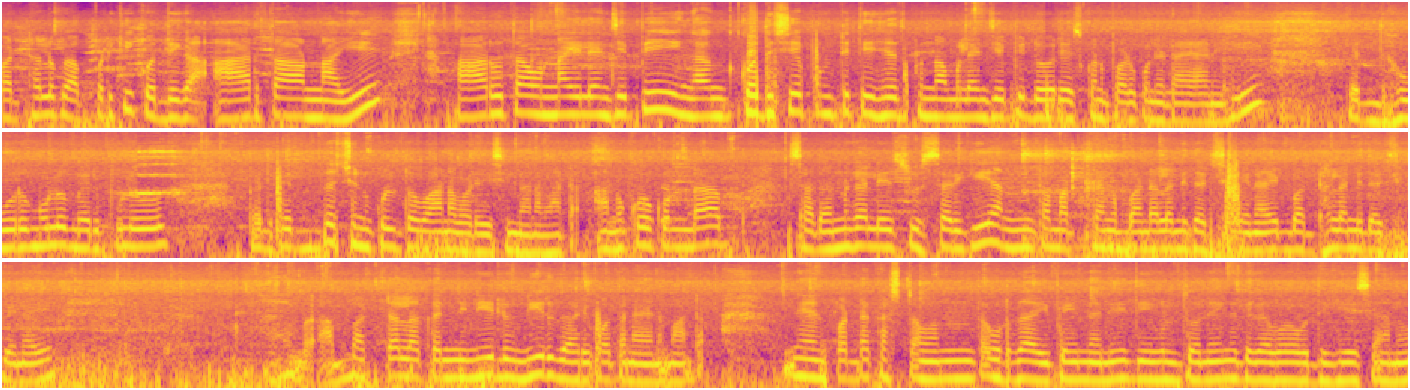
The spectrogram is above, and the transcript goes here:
బట్టలు అప్పటికి కొద్దిగా ఆరుతా ఉన్నాయి. ఆరుతా ఉన్నాయి అని చెప్పి ఇంకా కొద్దిసేపు ఉంటే తీసేసుకుందాములే అని చెప్పి డోర్ వేసుకొని పడుకునే టయానికి. పెద్ద ఉరుములు మెరుపులు పెద్ద పెద్ద చినుకులతో వాన పడేసింది అనమాట అనుకోకుండా సడన్గా లేచి చూసేసరికి అంత మట్టంగా బండలన్నీ తడిచిపోయినాయి బట్టలన్నీ తడిచిపోయినాయి. బట్టలకన్నీ నీళ్ళు నీరు గారిపోతున్నాయి అనమాట నేను పడ్డ కష్టం అంతా వృధా అయిపోయిందని దీవులతోనే గబగబా దిగేశాను.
